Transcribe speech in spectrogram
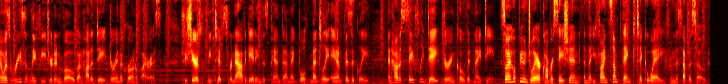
and was recently featured in Vogue on how to date during the coronavirus. She shares with me tips for navigating this pandemic, both mentally and physically, and how to safely date during COVID 19. So I hope you enjoy our conversation and that you find something to take away from this episode.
